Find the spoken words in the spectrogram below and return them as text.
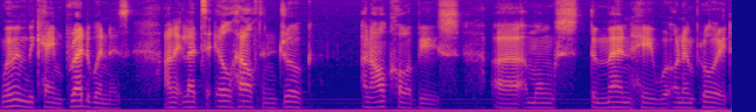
women became breadwinners, and it led to ill health and drug and alcohol abuse uh, amongst the men who were unemployed,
